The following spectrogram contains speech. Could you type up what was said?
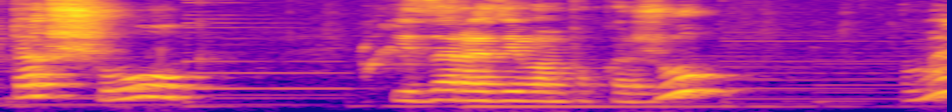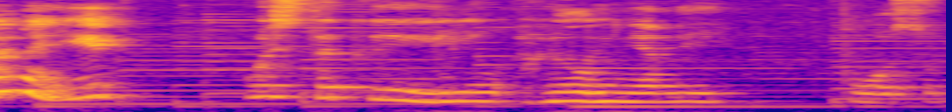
пташок. І зараз я вам покажу, у мене є ось такий глиняний посуд.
